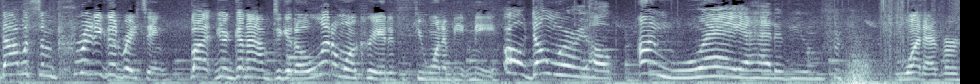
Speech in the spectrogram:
That was some pretty good racing, but you're gonna have to get a little more creative if you want to beat me. Oh, don't worry, Hope. I'm way ahead of you. Whatever.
